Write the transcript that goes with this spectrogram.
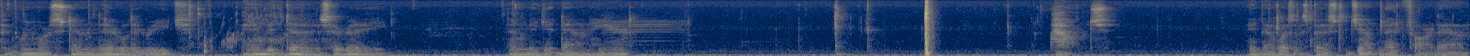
put one more stone there. Will it reach? And it does, hooray. Let me get down here. Ouch. Maybe I wasn't supposed to jump that far down.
